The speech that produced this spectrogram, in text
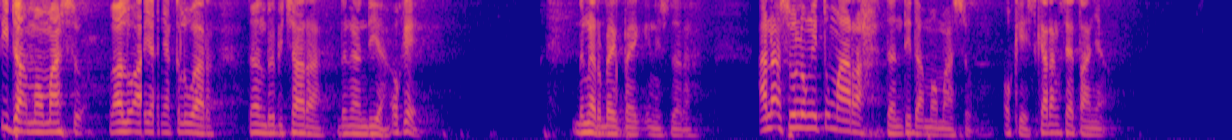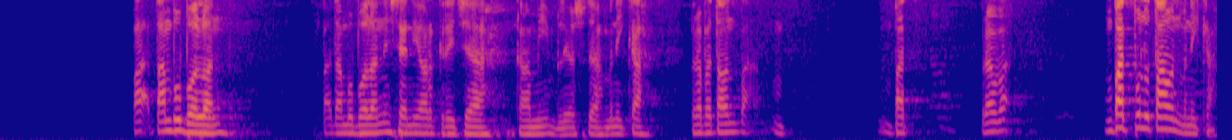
tidak mau masuk. Lalu ayahnya keluar dan berbicara dengan dia. Oke. Dengar baik-baik ini Saudara. Anak sulung itu marah dan tidak mau masuk. Oke, sekarang saya tanya. Pak Tambu Bolon, Pak Tambu Bolon ini senior gereja kami, beliau sudah menikah. Berapa tahun Pak? Empat, Berapa? 40 tahun menikah.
